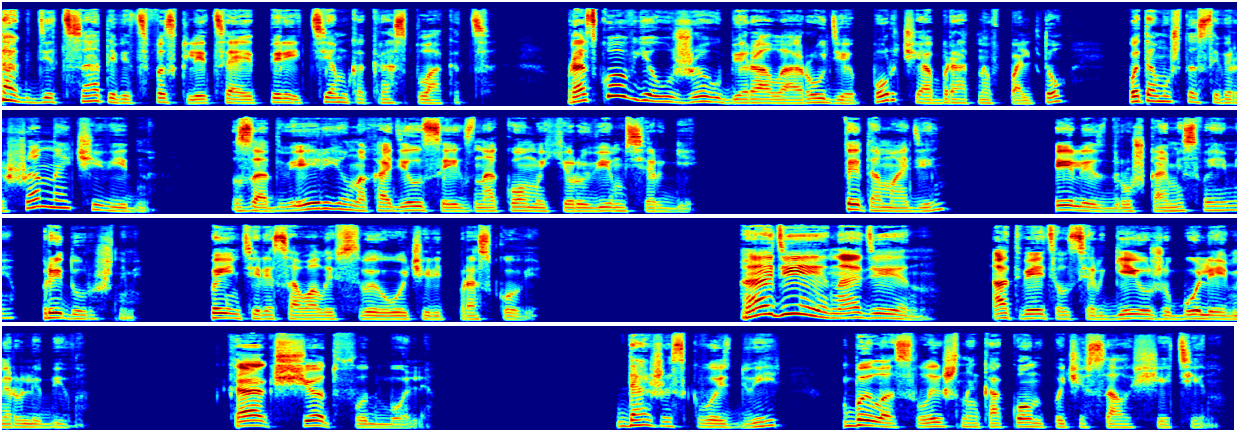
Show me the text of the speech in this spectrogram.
Так детсадовец восклицает перед тем, как расплакаться. Просковья уже убирала орудие порчи обратно в пальто, потому что совершенно очевидно, за дверью находился их знакомый Херувим Сергей. «Ты там один? Или с дружками своими, придурочными?» — поинтересовалась в свою очередь Просковья. «Один, один», — ответил Сергей уже более миролюбиво. Как счет в футболе?» Даже сквозь дверь было слышно, как он почесал щетину.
